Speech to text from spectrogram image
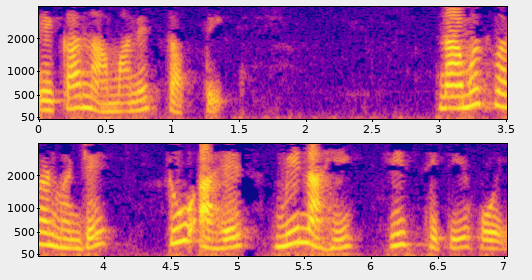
एका नामानेच साधते नामस्मरण म्हणजे तू आहेस मी नाही ही स्थिती होय.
